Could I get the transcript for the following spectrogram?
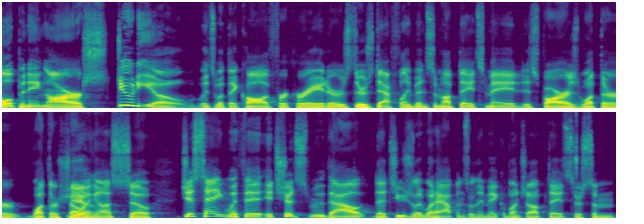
Opening our studio is what they call it for creators. There's definitely been some updates made as far as what they're what they're showing Yeah. us. So just hang with it. It should smooth out. That's usually what happens when they make a bunch of updates. There's some,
